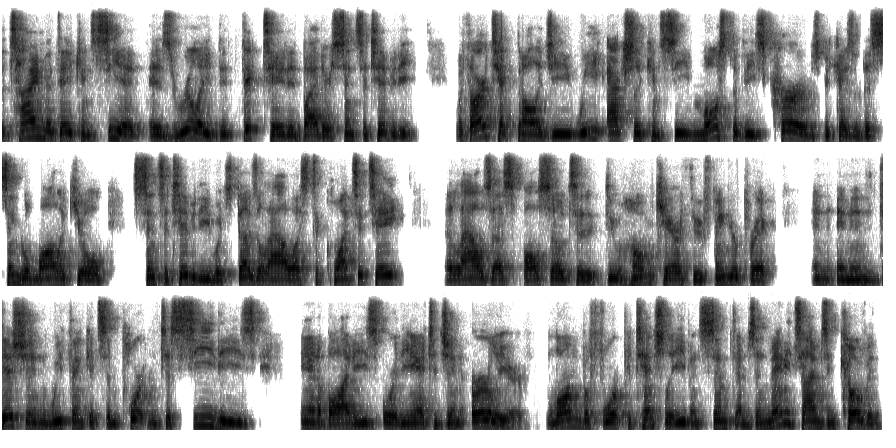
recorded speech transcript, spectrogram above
the time that they can see it is really dictated by their sensitivity. With our technology, we actually can see most of these curves because of the single molecule sensitivity, which does allow us to quantitate. It allows us also to do home care through finger prick. And, and in addition, we think it's important to see these antibodies or the antigen earlier, long before potentially even symptoms. And many times in COVID,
